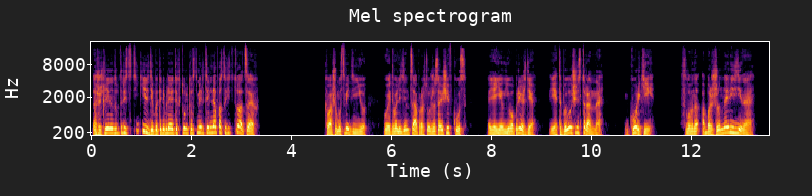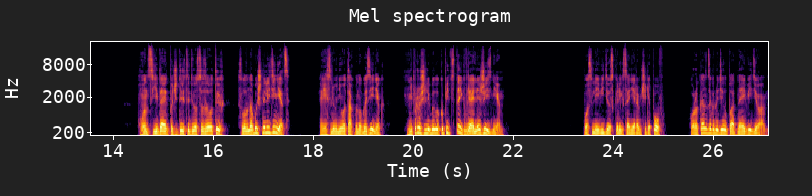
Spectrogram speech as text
Даже члены топ-30 гильдии потребляют их только в смертельно опасных ситуациях. К вашему сведению, у этого леденца просто ужасающий вкус. Я ел его прежде, и это было очень странно. Горький. Словно обожженная резина. Он съедает по 490 золотых, словно обычный леденец. А если у него так много денег, не проще ли было купить стейк в реальной жизни? После видео с коллекционером черепов, Хуракан загрузил платное видео.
